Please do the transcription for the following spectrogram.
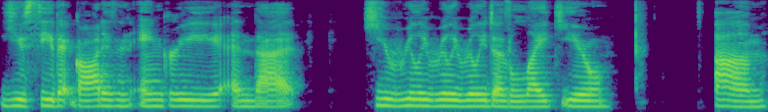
you see that God isn't angry and that he really, really, really does like you. Um,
